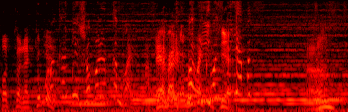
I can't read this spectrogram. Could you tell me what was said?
Pot connaître tout le monde. Ah,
